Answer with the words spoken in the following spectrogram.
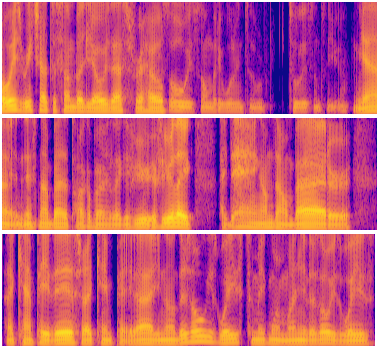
Always reach out to somebody. Always ask for help. There's always somebody willing to to listen to you. Yeah, and it's not bad to talk about it. Like if you're if you're like like dang, I'm down bad or I can't pay this or I can't pay that, you know, there's always ways to make more money. There's always ways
